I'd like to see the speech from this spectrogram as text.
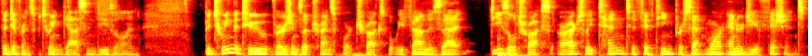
the difference between gas and diesel, and between the two versions of transport trucks, what we found is that diesel trucks are actually 10 to 15% more energy efficient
